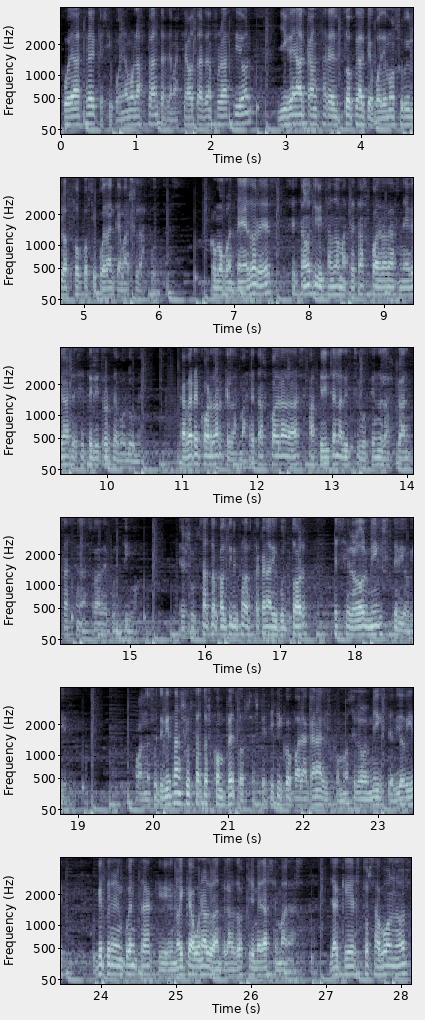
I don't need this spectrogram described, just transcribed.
puede hacer que si ponemos las plantas demasiado tarde en floración, lleguen a alcanzar el tope al que podemos subir los focos y puedan quemarse las puntas. Como contenedores, se están utilizando macetas cuadradas negras de 7 litros de volumen. Cabe recordar que las macetas cuadradas facilitan la distribución de las plantas en la sala de cultivo. El sustrato que ha utilizado este canabicultor es el Olol Mix de Bioviz. Cuando se utilizan sustratos completos específicos para cannabis como es el mix de Bioviz, hay que tener en cuenta que no hay que abonar durante las dos primeras semanas, ya que estos abonos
